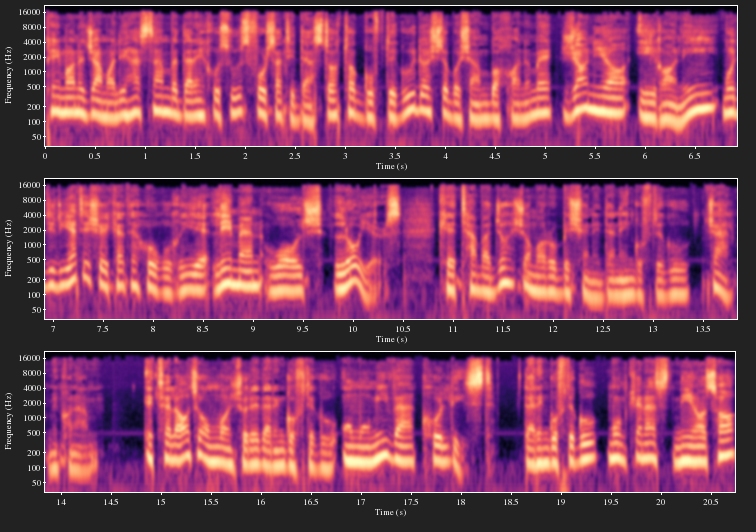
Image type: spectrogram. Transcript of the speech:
پیمان جمالی هستم و در این خصوص فرصتی دستات تا گفتگو داشته باشم با خانم ژانیا ایغانی مدیریت شرکت حقوقی لیمن والش لویرز که توجه شما رو به شنیدن این گفتگو جلب می کنم. اطلاعات عنوان شده در این گفتگو عمومی و کلی است. در این گفتگو ممکن است نیازها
